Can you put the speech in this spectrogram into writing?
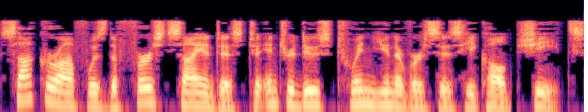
Sakharov was the first scientist to introduce twin universes he called sheets.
